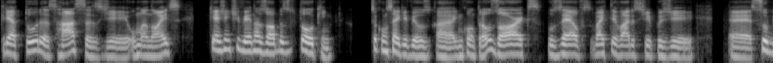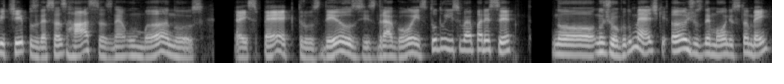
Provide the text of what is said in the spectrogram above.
criaturas, raças de humanoides que a gente vê nas obras do Tolkien. Você consegue ver os, uh, encontrar os orcs, os elfos, vai ter vários tipos de é, subtipos dessas raças, né? Humanos, é, espectros, deuses, dragões, tudo isso vai aparecer no, no jogo do Magic. Anjos, demônios também.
